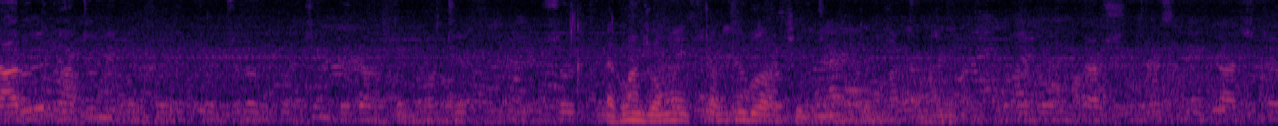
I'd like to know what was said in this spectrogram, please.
তার উদ্ঘাটন এবং প্রজ্বলন করছেন বেদান্ত মঠের এখন জমায়েতটা পুরো আছে। এবং তার সমস্ত কাজটা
